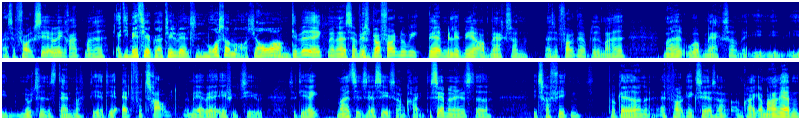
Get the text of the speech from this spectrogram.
altså, folk ser jo ikke ret meget. Er de med til at gøre tilværelsen morsommere og sjovere? Mm, Det ved jeg ikke, men altså, hvis når folk nu vil være lidt mere opmærksomme, altså folk er blevet meget, meget uopmærksomme i, i, i nutidens Danmark. De er, de er alt for travlt med at være effektive, så de har ikke meget tid til at se sig omkring. Det ser man alle steder i trafikken, på gaderne, at folk ikke ser sig omkring, og mange af dem,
